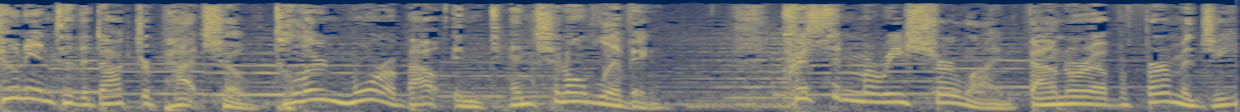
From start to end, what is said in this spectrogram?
Tune in to the Dr. Pat Show to learn more about intentional living. Kristen Marie Sherline, founder of Affirmagy,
